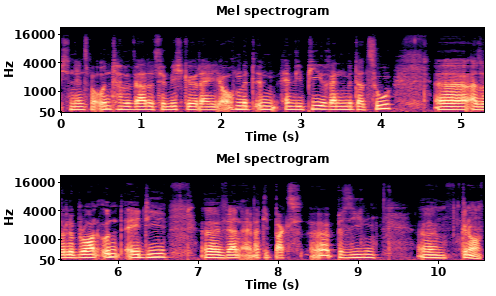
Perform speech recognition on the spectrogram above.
ich nenne es mal unterbewertet. Für mich gehört eigentlich auch mit im MVP-Rennen mit dazu. Äh, also LeBron und AD äh, werden einfach die Bucks äh, besiegen. Ähm, genau.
